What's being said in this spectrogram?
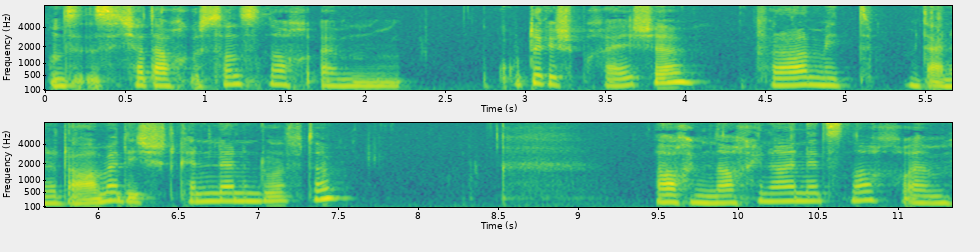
Und ich hatte auch sonst noch ähm, gute Gespräche, vor allem mit, mit einer Dame, die ich kennenlernen durfte. Auch im Nachhinein jetzt noch. Ähm,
